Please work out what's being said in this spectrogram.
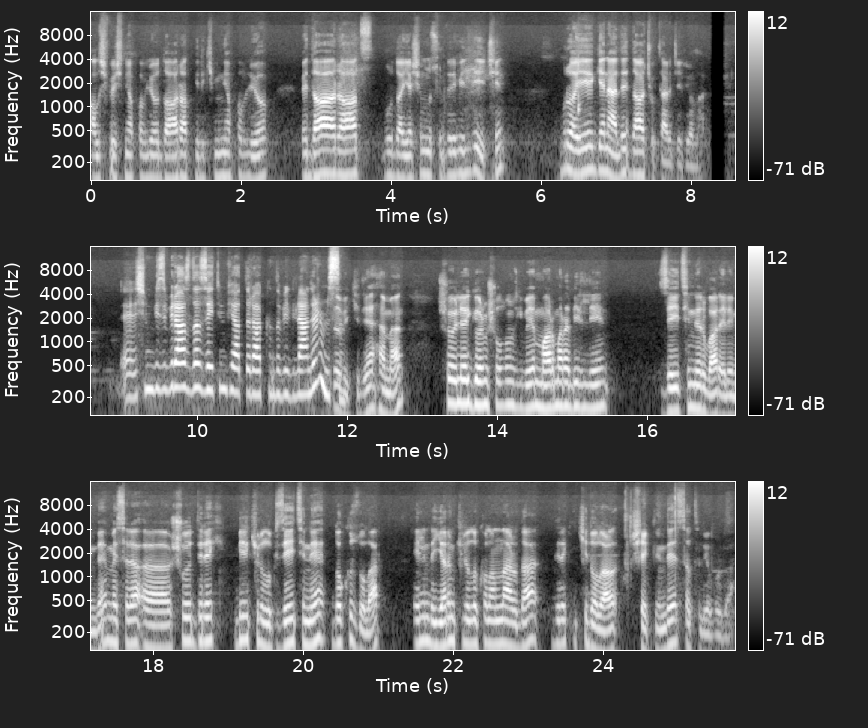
alışverişini yapabiliyor, daha rahat birikimini yapabiliyor ve daha rahat burada yaşamını sürdürebildiği için burayı genelde daha çok tercih ediyorlar. Ee, şimdi bizi biraz da zeytin fiyatları hakkında bilgilendirir misin? Tabii ki de hemen. Şöyle görmüş olduğunuz gibi Marmara Birliği'nin zeytinleri var elimde. Mesela e, şu direkt 1 kiloluk zeytini 9 dolar. Elimde yarım kiloluk olanlar da direkt 2 dolar şeklinde satılıyor burada.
